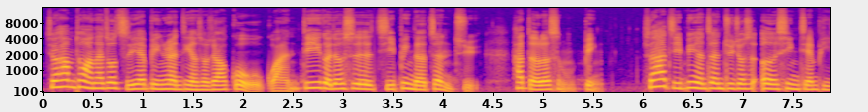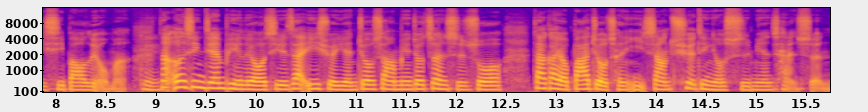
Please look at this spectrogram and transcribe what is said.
就他们通常在做职业病认定的时候就要过五关。第一个就是疾病的证据。他得了什么病？所以他疾病的证据就是恶性间皮细胞瘤嘛。对。那恶性间皮瘤，其实在医学研究上面就证实说，大概有八九成以上确定由失眠产生。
